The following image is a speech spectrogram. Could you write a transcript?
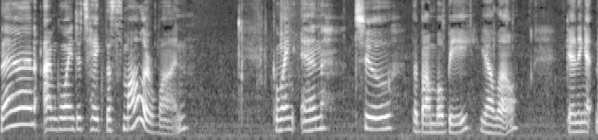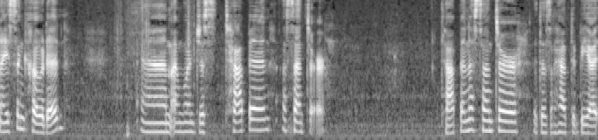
Then I'm going to take the smaller one going in to the bumblebee yellow getting it nice and coated and I'm going to just tap in a center tap in a center it doesn't have to be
